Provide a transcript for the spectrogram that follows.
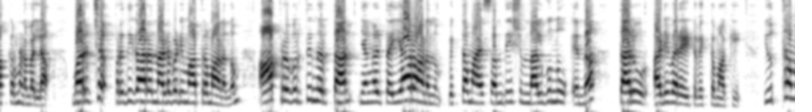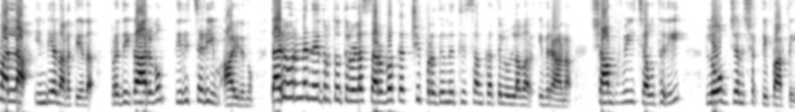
ആക്രമണമല്ല. മറിച്ച് പ്രതികാര നടപടി മാത്രമാണെന്നും ആ പ്രവൃത്തി നിർത്താൻ ഞങ്ങൾ തയ്യാറാണെന്നും വ്യക്തമായ സന്ദേശം നൽകുന്നു എന്ന് തരൂർ അടിവരയിട്ട് വ്യക്തമാക്കി. യുദ്ധമല്ല ഇന്ത്യ നടത്തിയത്. പ്രതികാരവും തിരിച്ചടിയും ആയിരുന്നു. തരൂറിന്റെ നേതൃത്വത്തിലുള്ള സർവകക്ഷി പ്രതിനിധി സംഘത്തിലുള്ളവർ ഇവരാണ്. Shambhavi Chaudhary Lok Janshakti party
